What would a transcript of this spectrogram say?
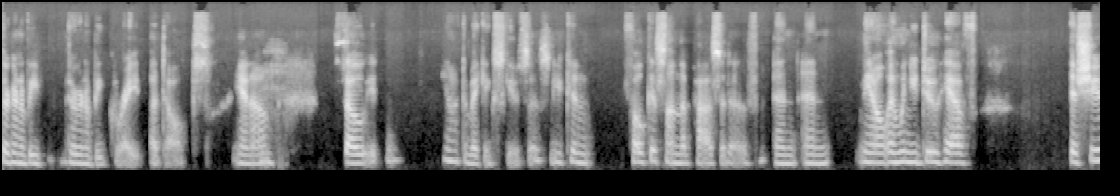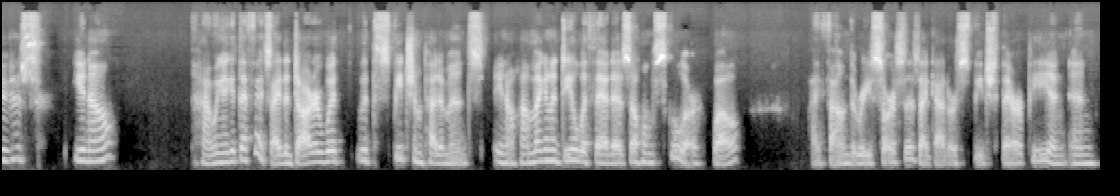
they're going to be they're going to be great adults you know mm-hmm. so it, you don't have to make excuses you can focus on the positive and and you know and when you do have issues you know how are we going to get that fixed? I had a daughter with with speech impediments. You know how am i going to deal with that as a homeschooler? Well i found the resources i got her speech therapy and and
